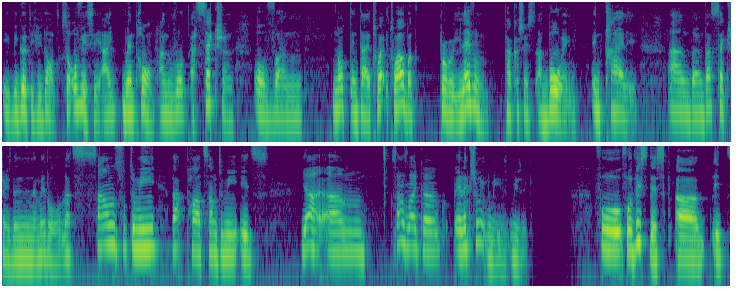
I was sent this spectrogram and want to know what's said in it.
it'd be good if you don't. So obviously I went home and wrote a section of um, not entire tw 12, but probably 11 percussionists are bowing entirely. And uh, that section is in the middle. That sounds to me, that part sounds to me, it's, yeah, um, sounds like uh, electronic mu music. For, for this disc, uh, it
